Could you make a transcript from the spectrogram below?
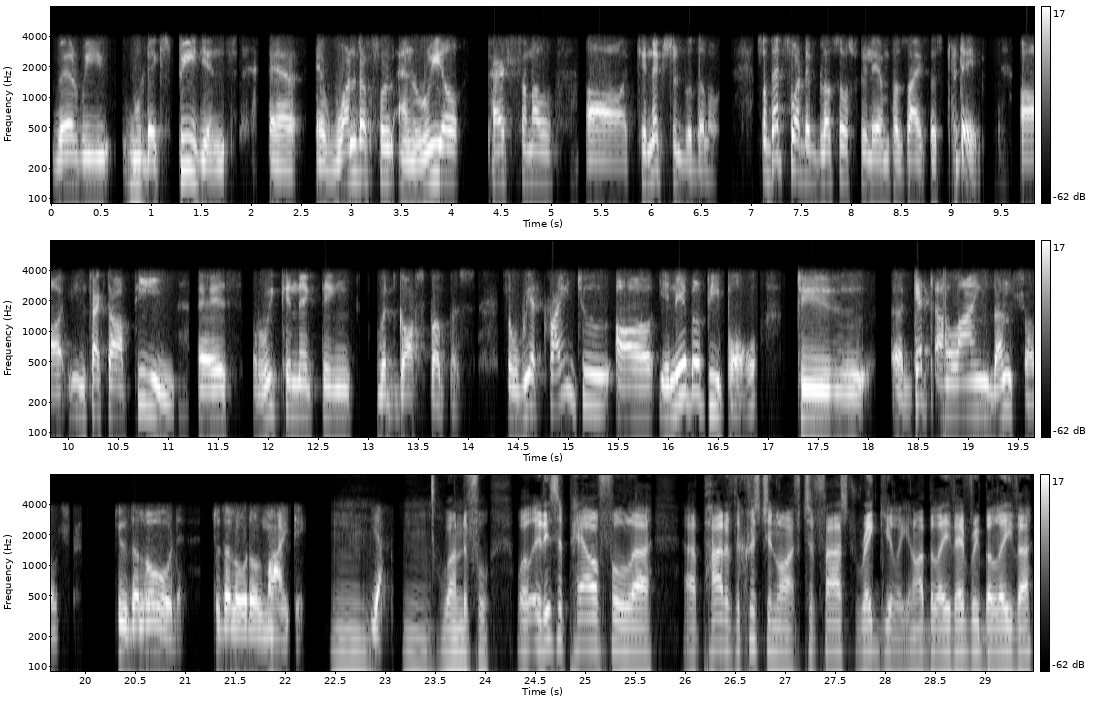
where we would experience a, a wonderful and real personal uh, connection with the Lord. So that's what the Bless Australia emphasizes today. Uh, in fact, our theme is reconnecting with God's purpose. So we are trying to uh, enable people to uh, get aligned themselves to the Lord, to the Lord Almighty. Mm, yeah. Mm, wonderful. Well, it is a powerful uh, uh, part of the Christian life to fast regularly. And I believe every believer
